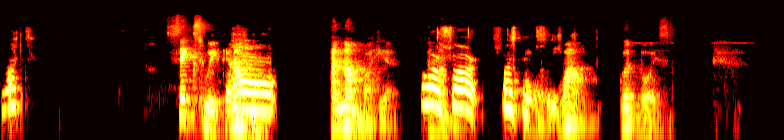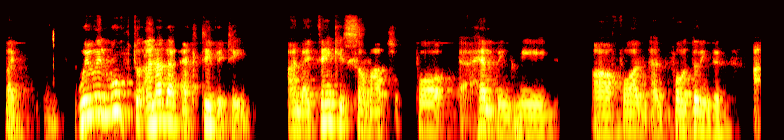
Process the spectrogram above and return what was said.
What? Six week, a number, Uh, a number here. four, number. four, four, Oh, six weeks. wow, good boys. Like, we will move to another activity, and I thank you so much for helping me uh, for and for doing this. Uh,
